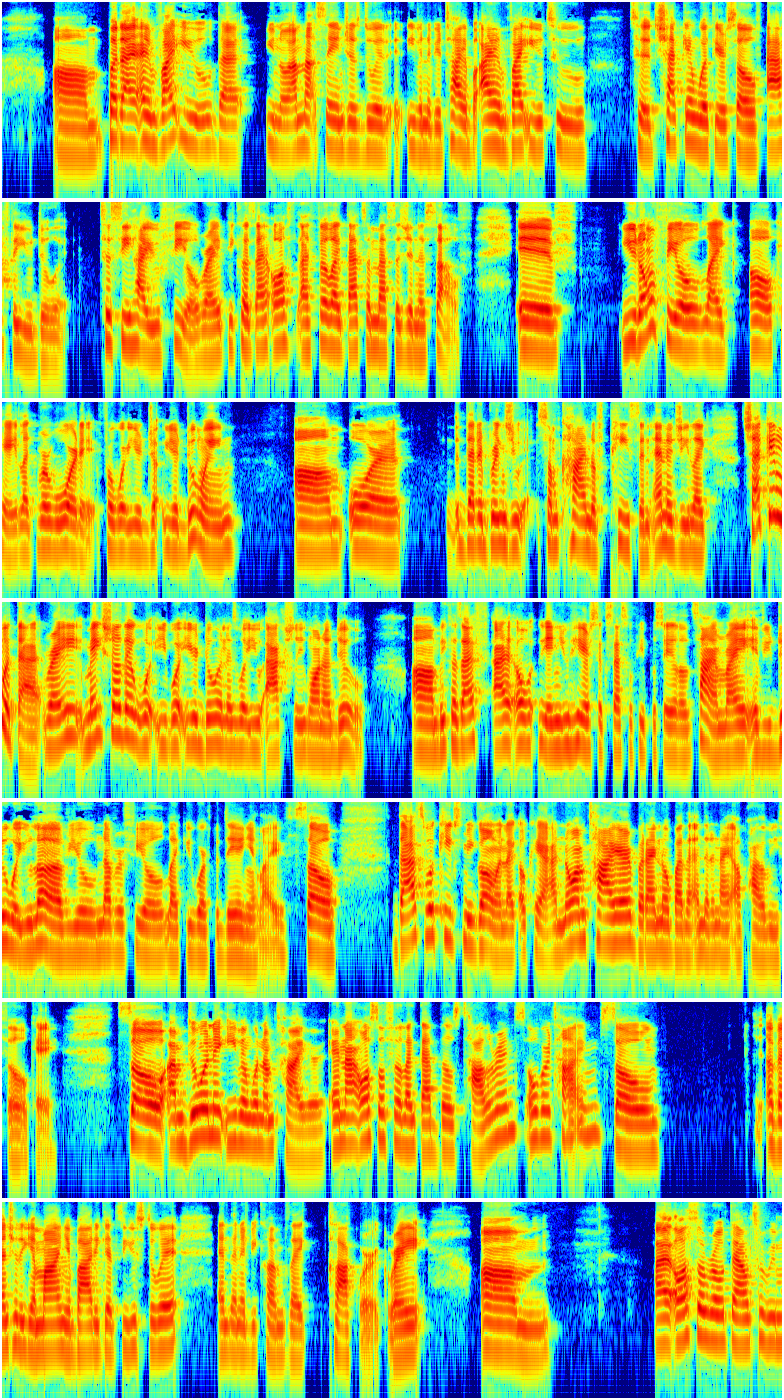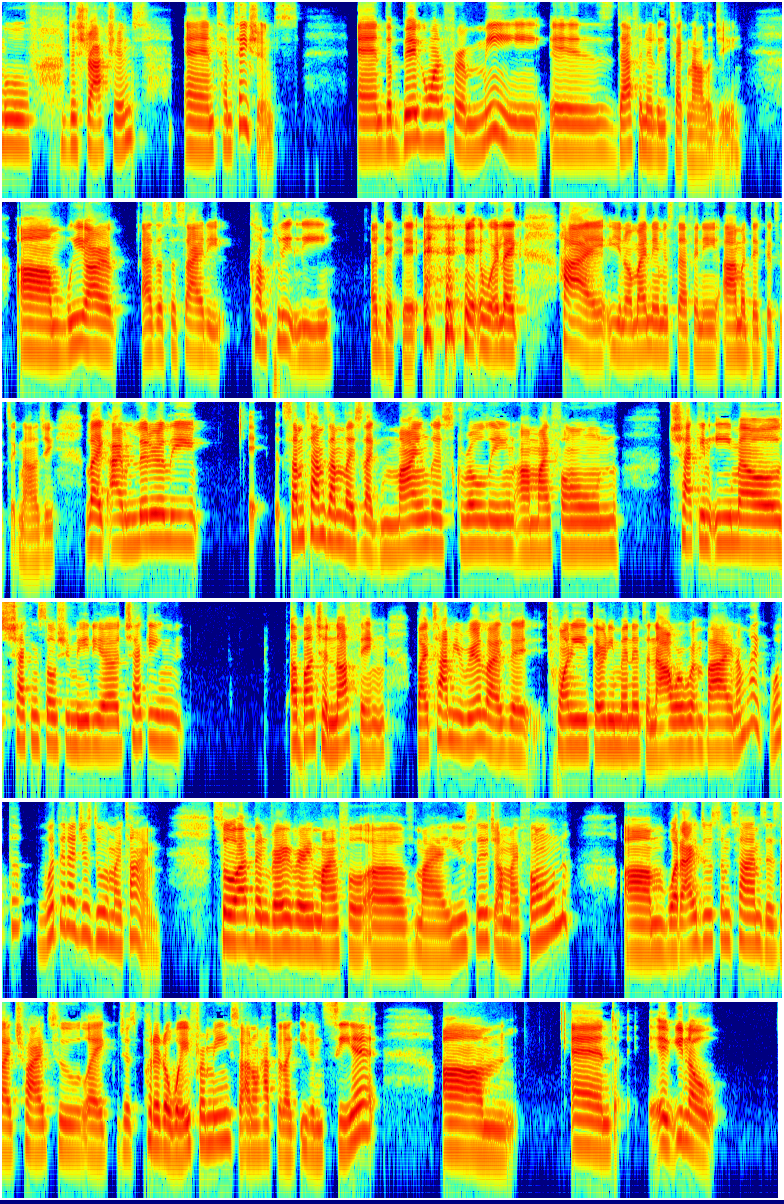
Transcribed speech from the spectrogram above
um but I, I invite you that you know, I'm not saying just do it even if you're tired, but I invite you to to check in with yourself after you do it to see how you feel, right? Because I also I feel like that's a message in itself. If you don't feel like oh, okay, like rewarded for what you're you're doing, um, or that it brings you some kind of peace and energy, like check in with that, right? Make sure that what you, what you're doing is what you actually want to do. Um, because I, I, and you hear successful people say all the time, right? If you do what you love, you'll never feel like you worked a day in your life. So, that's what keeps me going. Like, okay, I know I'm tired, but I know by the end of the night I'll probably feel okay. So I'm doing it even when I'm tired. And I also feel like that builds tolerance over time. So eventually your mind, your body gets used to it and then it becomes like clockwork, right? Um I also wrote down to remove distractions and temptations. And the big one for me is definitely technology. Um, we are, as a society, completely addicted. We're like, hi, you know, my name is Stephanie. I'm addicted to technology. Like I'm literally eh, sometimes I'm like like mindless scrolling on my phone, checking emails, checking social media, checking a bunch of nothing. By the time you realize it, 20, 30 minutes, an hour went by, and I'm like, what the what did I just do in my time? So I've been very, very mindful of my usage on my phone. Um, what I do sometimes is I try to like just put it away from me so I don't have to like even see it. Um, and it, you know,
